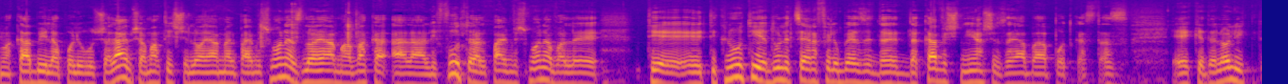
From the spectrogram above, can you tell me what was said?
מכבי להפועל ירושלים, שאמרתי שלא היה מ-2008, אז לא היה מאבק על האליפות 2008, אבל תיקנו אותי, ידעו לציין אפילו באיזה דקה ושנייה שזה היה בפודקאסט. אז uh, כדי לא uh,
